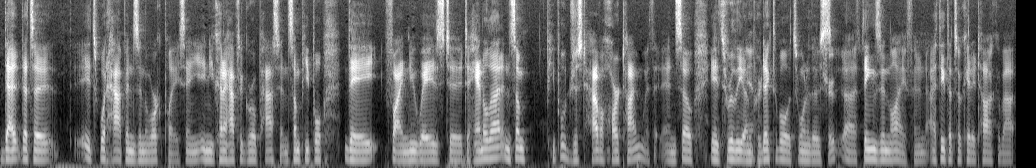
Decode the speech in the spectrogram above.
that that's a it's what happens in the workplace and, and you kind of have to grow past it. And some people they find new ways to to handle that and some people just have a hard time with it. And so it's really unpredictable. It's one of those uh, things in life. And i think that's okay to talk about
